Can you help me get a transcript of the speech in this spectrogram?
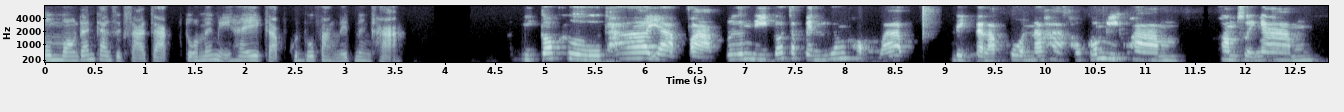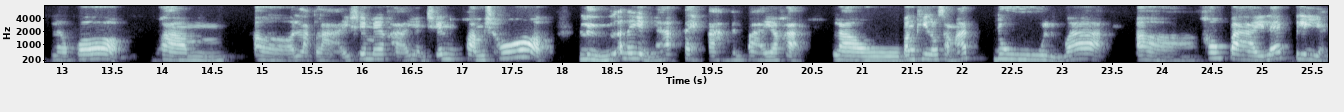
มุมมองด้านการศึกษาจากตัวแม่หมีให้กับคุณผู้ฟังนิดนึงค่ะนี่ก็คือถ้าอยากฝากเรื่องนี้ก็จะเป็นเรื่องของว่าเด็กแต่ละคนนะคะเขาก็มีความความสวยงาม แล้วก็ความหลากหลายใช่ไหมคะ อย่างเช่นความชอบ หรืออะไรอย่างเงี้ยแตกต่างกันไปอะค่ะ เราบางทีเราสามารถดูหรือว่าเข้าไปแลกเปลี่ยน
